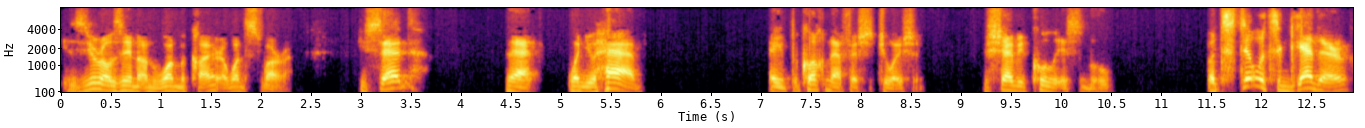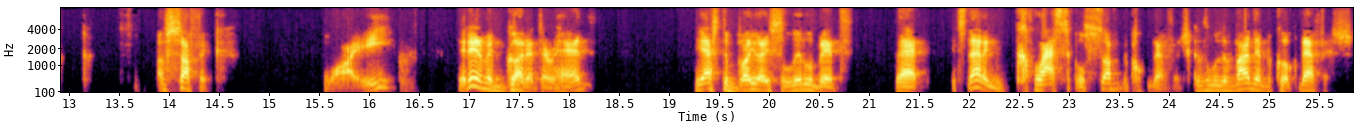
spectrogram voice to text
he, zeroes in on one Makar and one Svara. He said that when you have a Pekoch Nefesh situation, Mishavi Kuli Ismu, but still it's together of Suffolk. Why? They didn't have a gut at their head. He has to bias a little bit that it's not a classical sub nefesh because it was a vada bekok nefesh,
